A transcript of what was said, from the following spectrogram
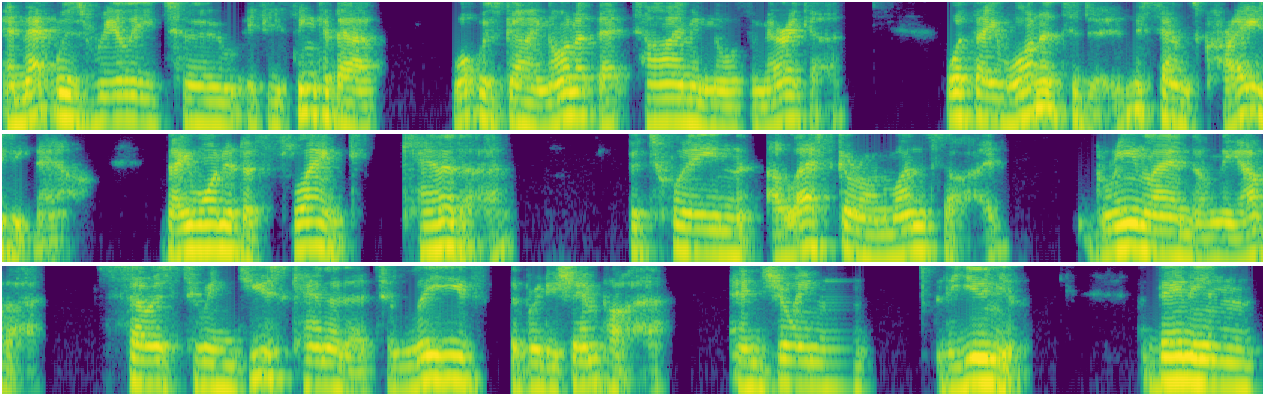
And that was really to, if you think about what was going on at that time in North America, what they wanted to do, this sounds crazy now, they wanted to flank Canada between Alaska on one side, Greenland on the other, so as to induce Canada to leave the British Empire and join the Union. Then in,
